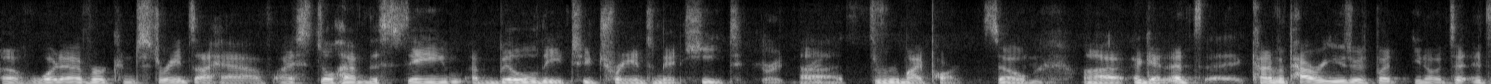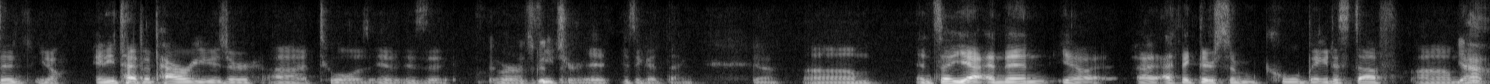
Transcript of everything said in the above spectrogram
of whatever constraints I have, I still have the same ability to transmit heat right, uh, through my part. So mm-hmm. uh, again, that's uh, kind of a power user, but you know, it's a it's a you know any type of power user uh, tool is, is, is a or a feature it is a good thing. Yeah. Um, and so yeah, and then you know, I, I think there's some cool beta stuff. Um, yeah.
